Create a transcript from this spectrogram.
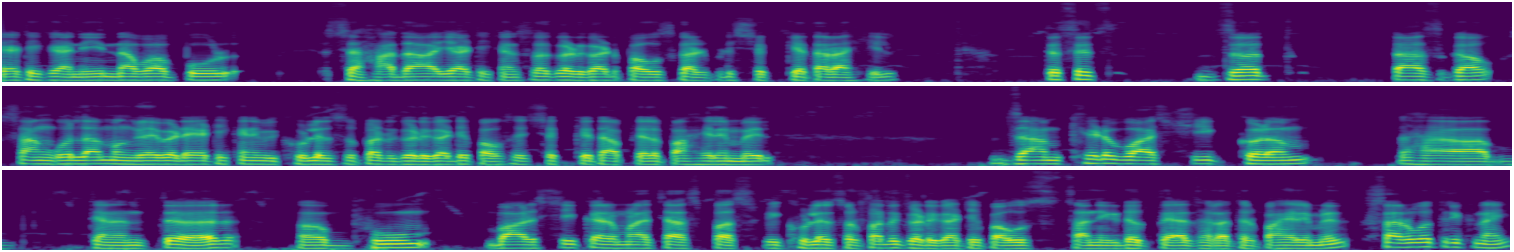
या ठिकाणी नवापूर शहादा या ठिकाणीसुद्धा गडगाड पाऊस गारपीट शक्यता राहील. तसेच जत तासगाव सांगोला मंगळवेढा या ठिकाणी विखुरलेल्या स्वरूपात गडगाडी पावसाची शक्यता आपल्याला पाहायला मिळेल. जामखेड वाशी कळंब हा त्यानंतर भूम बार्शी करमळाच्या आसपास विखुरलेल्या स्वरूपात गडगाटी पाऊस स्थानिक ढग तयार झाला तर पाहायला मिळेल. सार्वत्रिक नाही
